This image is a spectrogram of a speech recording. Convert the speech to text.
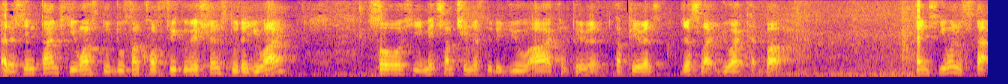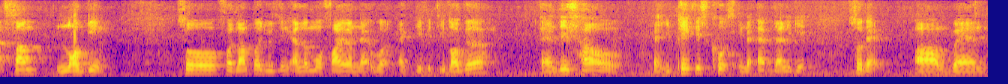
At the same time, he wants to do some configurations to the UI. So he made some changes to the UI appearance, just like UI tab bar. And he wants to start some logging. So, for example, using Alamofire Network Activity Logger, and this is how and he places codes in the app delegate so that uh, when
